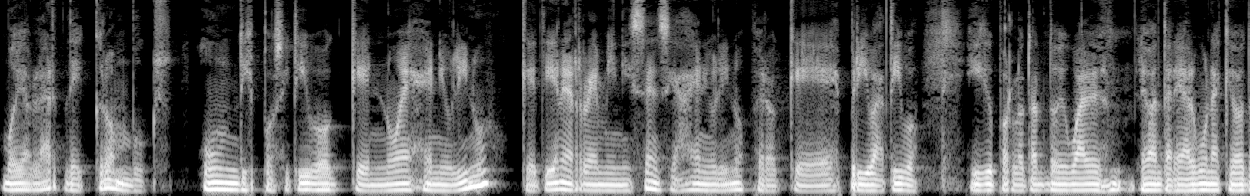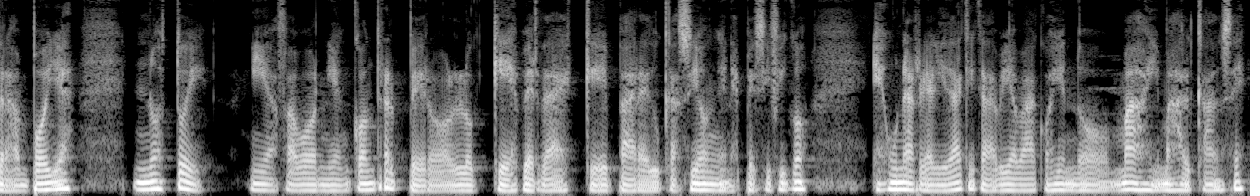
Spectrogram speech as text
voy a hablar de Chromebooks, un dispositivo que no es GNU Linux, que tiene reminiscencias a Linux, pero que es privativo y que por lo tanto igual levantaré algunas que otras ampollas. No estoy ni a favor ni en contra, pero lo que es verdad es que para educación en específico es una realidad que cada día va cogiendo más y más alcance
